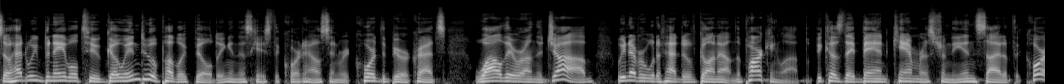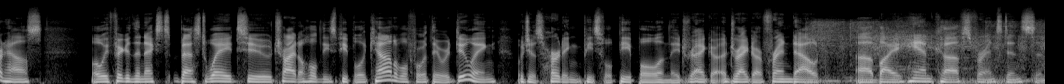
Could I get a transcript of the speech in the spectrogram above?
So, had we been able to go into a public building, in this case the courthouse, and record the bureaucrats while they were on the job, we never would have had to have gone out in the parking lot. But because they banned cameras from the inside of the courthouse, well, we figured the next best way to try to hold these people accountable for what they were doing, which is hurting peaceful people, and they drag, uh, dragged our friend out uh, by handcuffs, for instance. And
